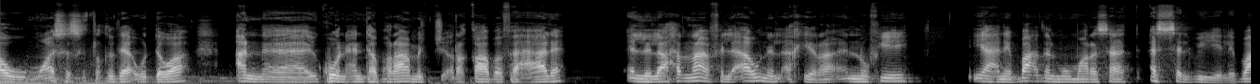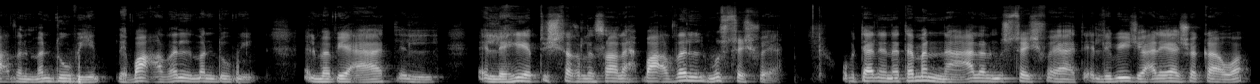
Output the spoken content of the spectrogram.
أو مؤسسة الغذاء والدواء أن يكون عندها برامج رقابة فعالة. اللي لاحظناه في الآونة الأخيرة أنه في يعني بعض الممارسات السلبية لبعض المندوبين لبعض المندوبين المبيعات اللي هي بتشتغل لصالح بعض المستشفيات. وبالتالي نتمنى على المستشفيات اللي بيجي عليها شكاوى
